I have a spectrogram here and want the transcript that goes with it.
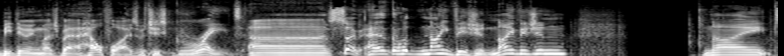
be doing much better health-wise, which is great. Uh, so, uh, night vision. Night vision... Night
